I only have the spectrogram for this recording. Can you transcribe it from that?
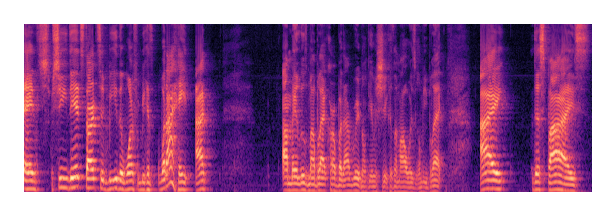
and she did start to be the one from because what I hate, I I may lose my black card, but I really don't give a shit because I'm always gonna be black. I despise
